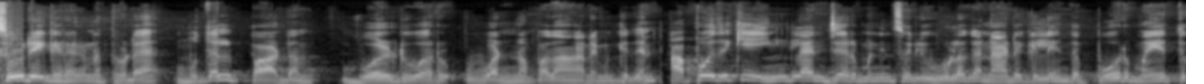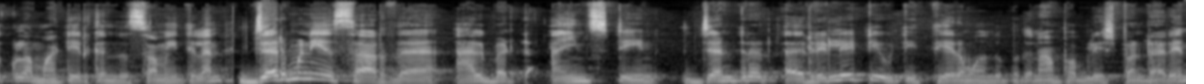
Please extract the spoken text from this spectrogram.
சூரிய கிரகணத்தோட முதல் பாடம் வேர்ல்டு வார் ஒன் அப்போ தான் ஆரம்பிக்குது. அப்போதைக்கு இங்கிலாந்து ஜெர்மனின்னு சொல்லி உலக நாடுகளில் இந்த போர் மையத்துக்குள்ள மாட்டியிருக்க இந்த சமயத்தில். ஜெர்மனியை சார்ந்த ஆல்பர்ட் ஐன்ஸ்டீன் ஜென்ரல் ரிலேட்டிவிட்டி தேர்வு வந்து பார்த்தீங்கன்னா பப்ளிஷ் பண்ணுறாரு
